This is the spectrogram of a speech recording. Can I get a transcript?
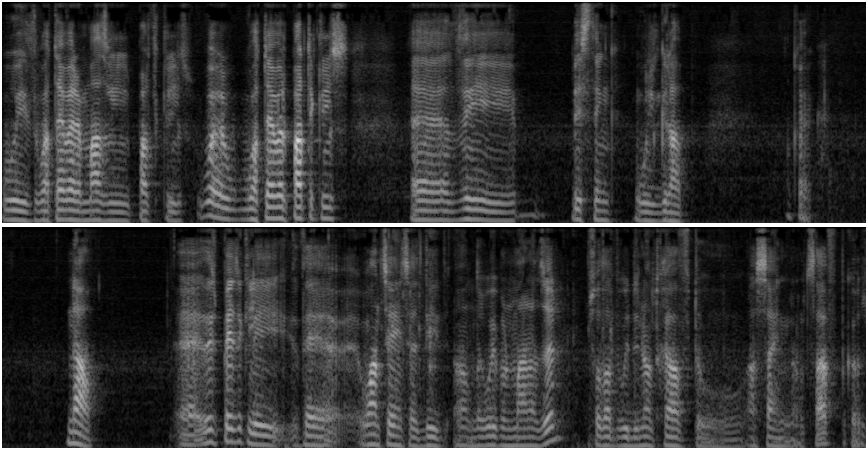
with whatever muzzle particles well whatever particles uh, the this thing will grab. Okay. Now uh, this is basically the one change I did on the weapon manager so that we do not have to assign all stuff because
